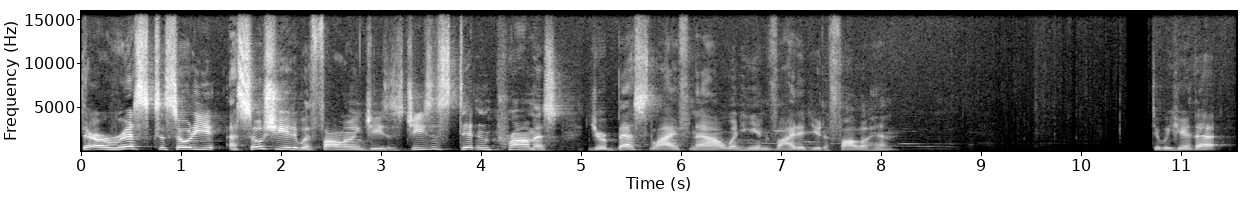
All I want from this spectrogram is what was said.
There are risks associated with following Jesus. Jesus didn't promise your best life now when he invited you to follow him. Did we hear that?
